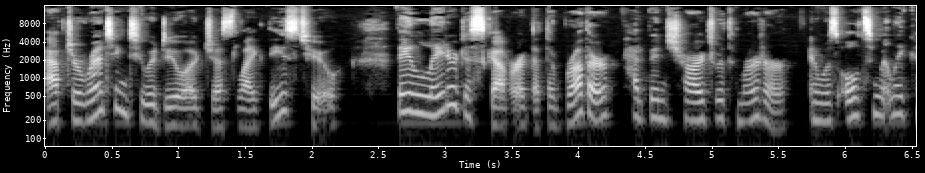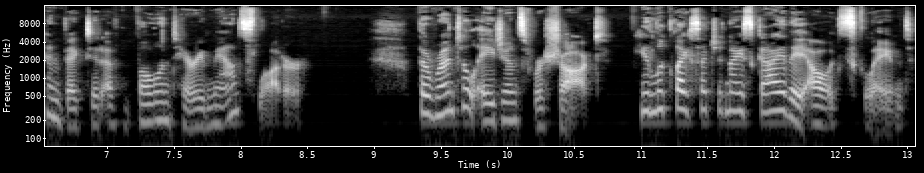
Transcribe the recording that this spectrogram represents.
After renting to a duo just like these two, they later discovered that the brother had been charged with murder and was ultimately convicted of voluntary manslaughter. The rental agents were shocked. He looked like such a nice guy, they all exclaimed.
